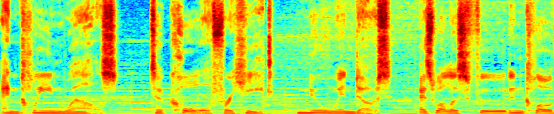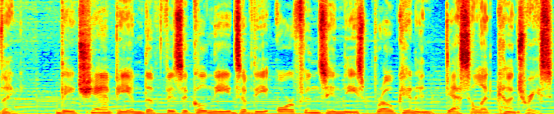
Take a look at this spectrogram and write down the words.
and clean wells, to coal for heat, new windows, as well as food and clothing. They champion the physical needs of the orphans in these broken and desolate countries.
